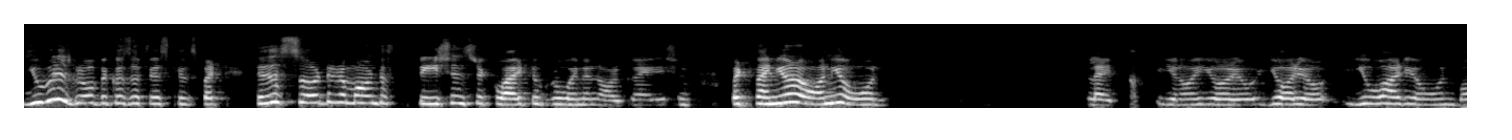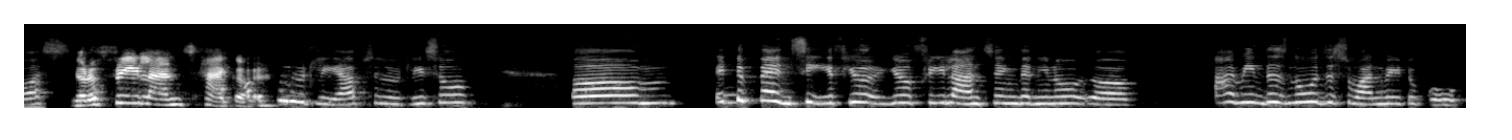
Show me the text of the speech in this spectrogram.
You will grow because of your skills but there's a certain amount of patience required to grow in an organization. But when you're on your own like you know you're you're your you are your own boss. You're a freelance hacker. Absolutely absolutely. So um it depends. See if you're you're freelancing then you know uh, i mean there's no just one way to go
